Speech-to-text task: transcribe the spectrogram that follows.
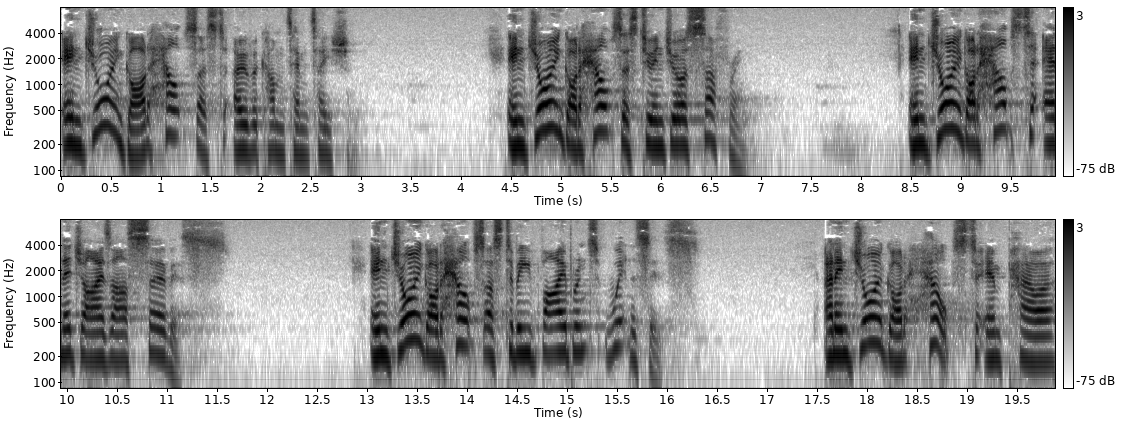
Enjoying God helps us to overcome temptation. Enjoying God helps us to endure suffering. Enjoying God helps to energize our service. Enjoying God helps us to be vibrant witnesses. And enjoying God helps to empower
